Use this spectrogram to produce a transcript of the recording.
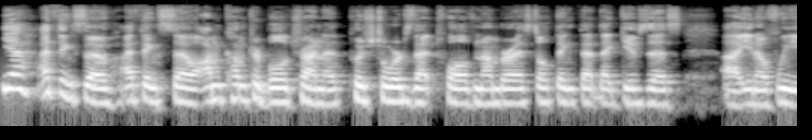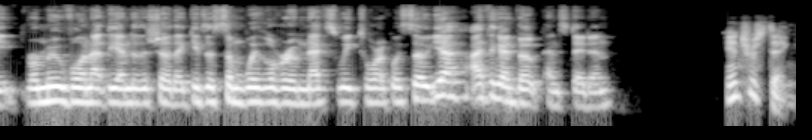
Yeah, I think so. I think so. I'm comfortable trying to push towards that 12 number. I still think that that gives us, uh, you know, if we remove one at the end of the show, that gives us some wiggle room next week to work with. So, yeah, I think I'd vote Penn State in. Interesting.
